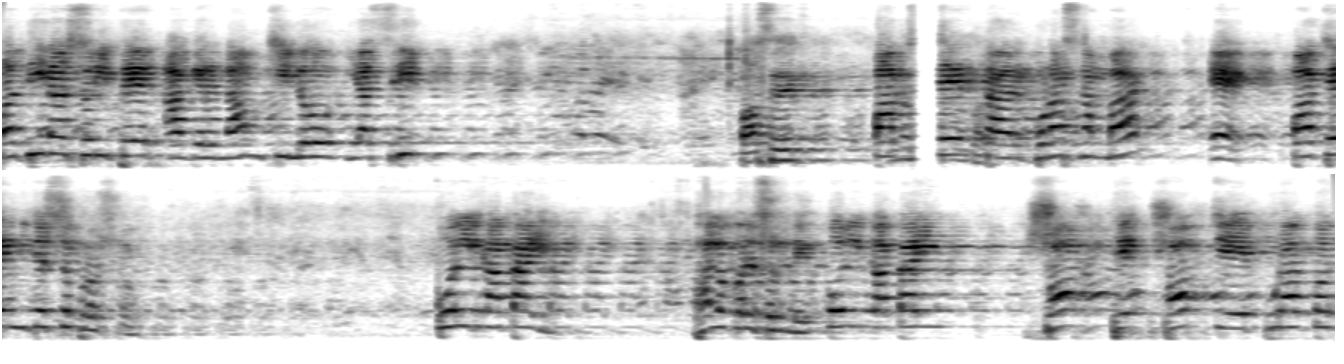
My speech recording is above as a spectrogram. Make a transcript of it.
মদিনা শরীফের আগের নাম ছিল ইয়াসরিফ। পাশের তার বোনাস নাম্বার এক। পাঁচের নিজস্ব প্রশ্ন। কলকাতায় ভালো করে শুনবে। কলকাতায় সব সবচেয়ে পুরাতন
